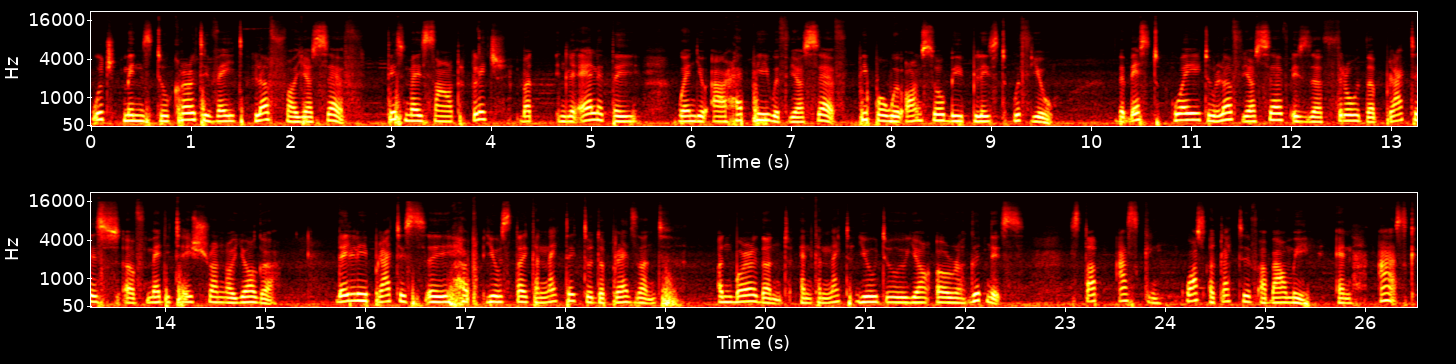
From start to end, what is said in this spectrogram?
which means to cultivate love for yourself. This may sound glitch, but in reality, when you are happy with yourself, people will also be pleased with you. The best way to love yourself is uh, through the practice of meditation or yoga. Daily practice uh, help you stay connected to the present, unburdened, and connect you to your own goodness. Stop asking what's attractive about me and ask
